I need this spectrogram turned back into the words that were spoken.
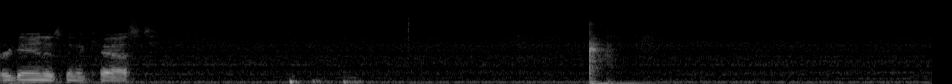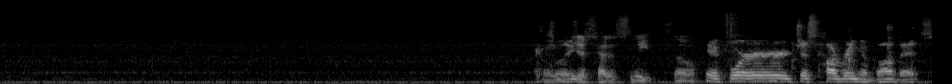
Erdan is going to cast. He just had a sleep, so if we're just hovering above it,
